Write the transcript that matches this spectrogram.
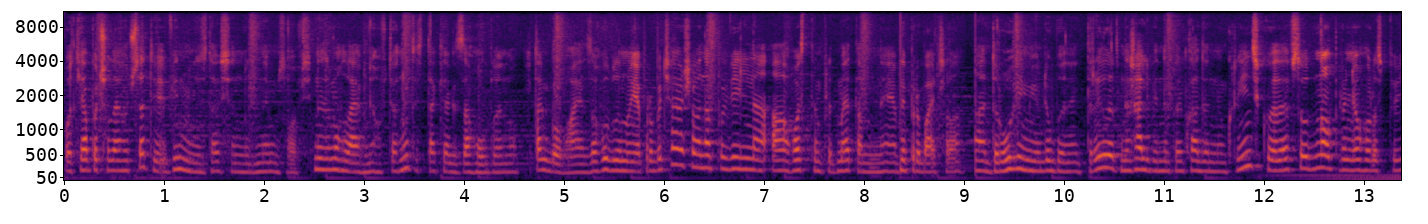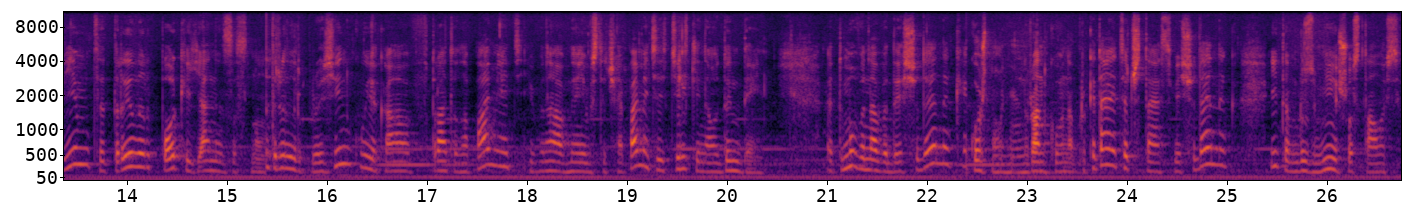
От я почала його читати, він мені здався нудним зовсім. Не змогла я в нього втягнутися так, як загублену. Так буває. Загублену я пробачаю, що вона повільна, а гострим предметом не, не пробачила. А другий мій улюблений трилер. На жаль, він не перекладений українською, але все одно про нього розповім. Це трилер, поки я не засну. Це трилер про жінку, яка втратила пам'ять, і вона в неї вистачає пам'яті тільки на один день. Тому вона веде щоденники. Кожного ранку вона прокидається, читає свій щоденник і там розуміє, що сталося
